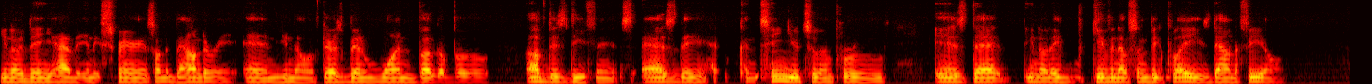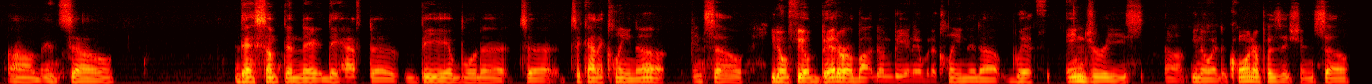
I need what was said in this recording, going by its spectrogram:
you know then you have inexperience on the boundary, and you know if there's been one bugaboo of this defense as they continue to improve is that you know they've given up some big plays down the field, um, and so that's something they they have to be able to to to kind of clean up. And so you don't feel better about them being able to clean it up with injuries, uh, you know, at the corner position. So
